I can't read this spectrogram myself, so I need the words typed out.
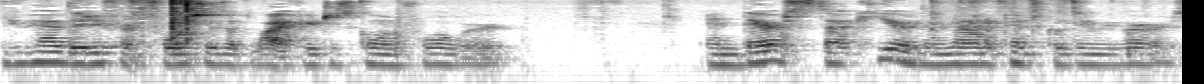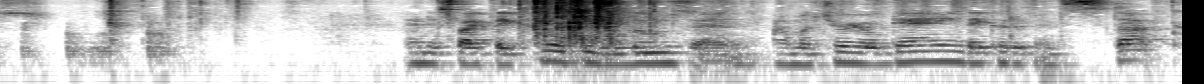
you have the different forces of life. You're just going forward. And they're stuck here. They're Nine of Pentacles in reverse. And it's like they could be losing a material gain. They could have been stuck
